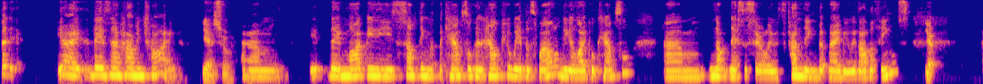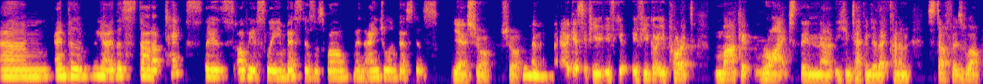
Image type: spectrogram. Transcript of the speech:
But you know, there's no harm in trying. Yeah, sure. Um, it, there might be something that the council can help you with as well, your local council. Um, not necessarily with funding, but maybe with other things. Yep. Um, and for you know the startup techs, there's obviously investors as well and angel investors. Yeah, sure, sure. Mm-hmm. And I guess if you if you if you've got your product market right, then uh, you can tap into that kind of stuff as well.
